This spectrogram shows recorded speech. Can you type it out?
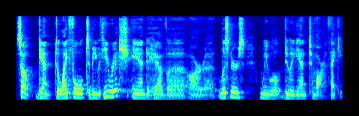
So again, delightful to be with you, Rich, and to have uh, our uh, listeners. We will do it again tomorrow. Thank you.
